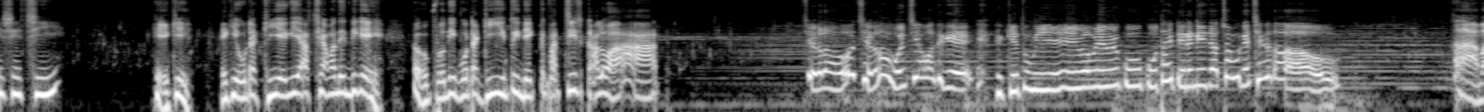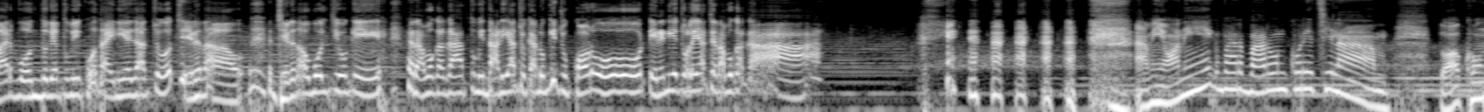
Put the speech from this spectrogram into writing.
এসেছি। হে কি এ কি ওটা কি এগিয়ে আসছে আমাদের দিকে? ও, প্রদীপ ওটা কি? তুই দেখতে পাচ্ছিস কালো হাত। ছেড়ে দাও ছেড়ে দাও বলছি আমাদেরকে। কে তুমি? এইভাবে কোথায় টেনে নিয়ে যাচ্ছ আমাকে? ছেড়ে দাও। আমার বন্ধুকে তুমি কোথায় নিয়ে যাচ্ছ? ছেড়ে দাও। ছেড়ে দাও বলছি ওকে। রামু কাকা, তুমি দাঁড়িয়ে আছো কেন? কিছু করো। টেনে নিয়ে চলে যাচ্ছে রামু কাকা। আমি অনেকবার বারণ করেছিলাম। তখন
